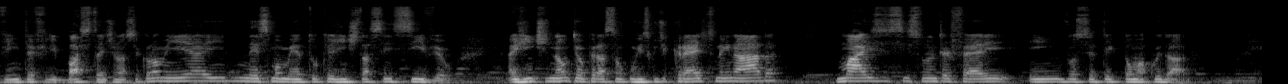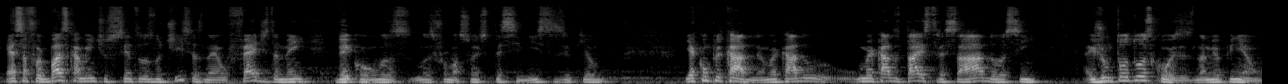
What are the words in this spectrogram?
vir interferir bastante na nossa economia e nesse momento que a gente está sensível a gente não tem operação com risco de crédito nem nada, mas isso não interfere em você ter que tomar cuidado. Essa foi basicamente o centro das notícias, né? O Fed também veio com algumas informações pessimistas e o que eu e é complicado, né? O mercado o mercado está estressado, assim, juntou duas coisas, na minha opinião.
